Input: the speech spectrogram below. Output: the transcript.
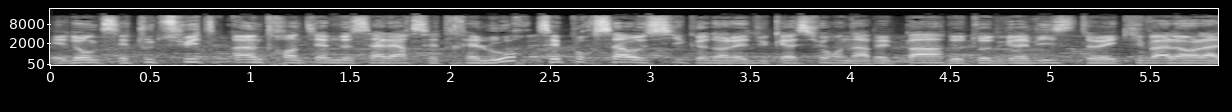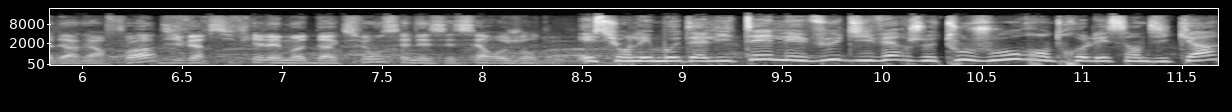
Et donc, c'est tout de suite un trentième de salaire, c'est très lourd. C'est pour ça aussi que dans l'éducation, on n'avait pas de taux de gréviste équivalent la dernière fois. Diversifier les modes d'action, c'est nécessaire aujourd'hui. Et sur les modalités, les vues divergent toujours entre les syndicats.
